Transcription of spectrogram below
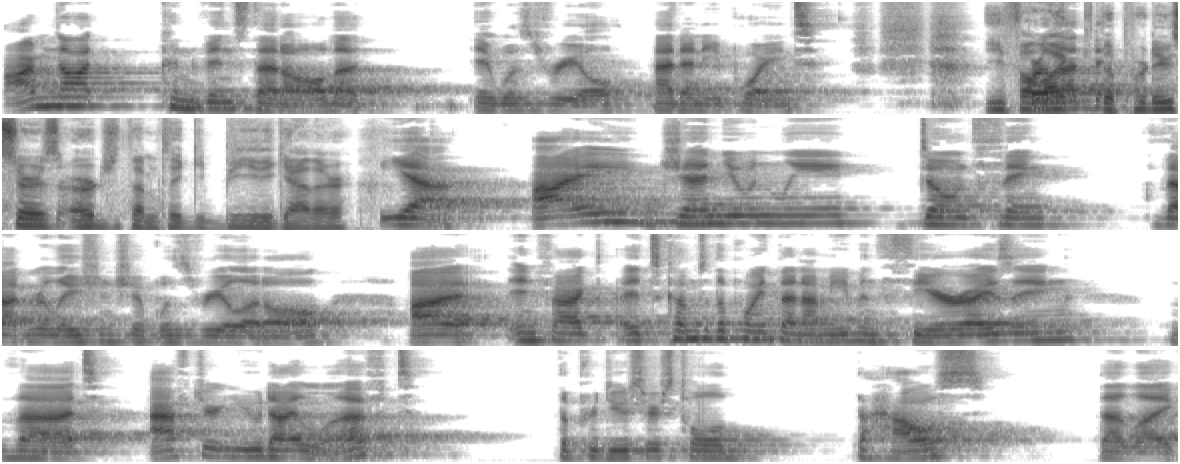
I'm not convinced at all that it was real at any point. You felt like that the producers urged them to be together. Yeah, I genuinely don't think that relationship was real at all. I, in fact, it's come to the point that I'm even theorizing that after Yudai left, the producers told the house that like,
